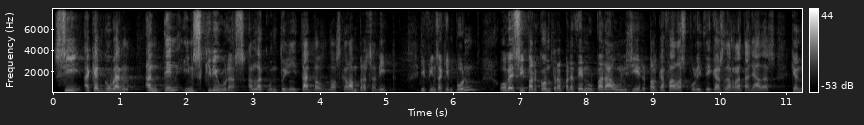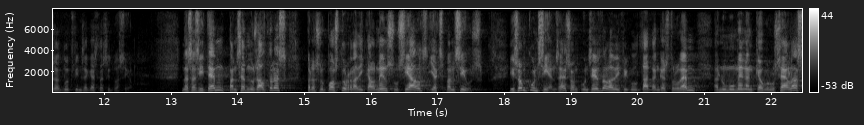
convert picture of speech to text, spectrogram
si aquest govern entén inscriure's en la continuïtat dels que l'han precedit i fins a quin punt, o bé si per contra pretén operar un gir pel que fa a les polítiques de retallades que ens han dut fins a aquesta situació. Necessitem, pensem nosaltres, pressupostos radicalment socials i expansius, i som conscients, eh? som conscients de la dificultat en què ens trobem en un moment en què Brussel·les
